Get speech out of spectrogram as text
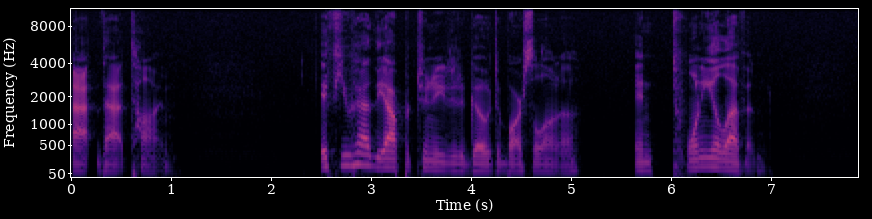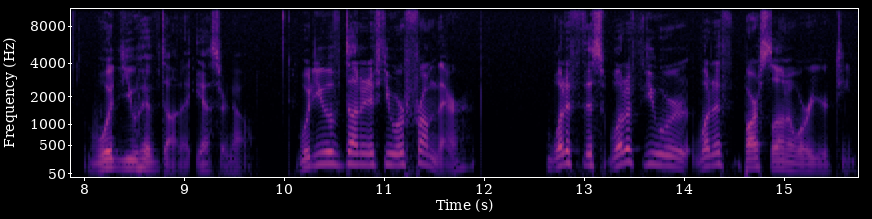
at that time. If you had the opportunity to go to Barcelona in 2011, would you have done it? Yes or no? Would you have done it if you were from there? What if this what if you were what if Barcelona were your team?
